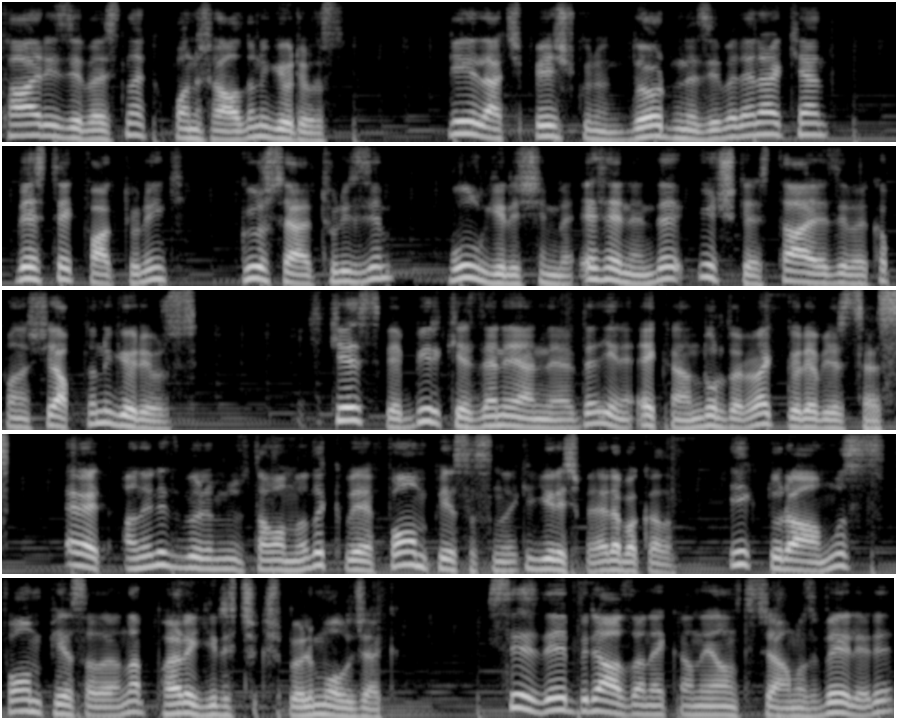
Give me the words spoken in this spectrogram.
tarih zirvesine kapanış aldığını görüyoruz. Yenilaç 5 günün 4'ünde zirve denerken Destek Factoring, Gürsel Turizm, Bul Girişim ve Esen'in de 3 kez tarih zirve kapanışı yaptığını görüyoruz. 2 kez ve 1 kez deneyenleri de yine ekranı durdurarak görebilirsiniz. Evet analiz bölümümüzü tamamladık ve fon piyasasındaki gelişmelere bakalım. İlk durağımız fon piyasalarına para giriş çıkış bölümü olacak. Siz de birazdan ekrana yansıtacağımız verileri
